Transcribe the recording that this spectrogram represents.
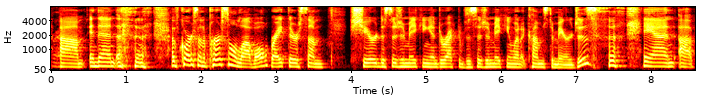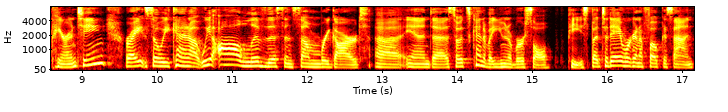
Right. Um, and then, of course, on a personal level, right, there's some shared decision making and directive decision making when it comes to marriages and uh, parenting, right? So we kind of we all live this in some regard, uh, and uh, so it's kind of a universal piece. But today we're going to focus on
